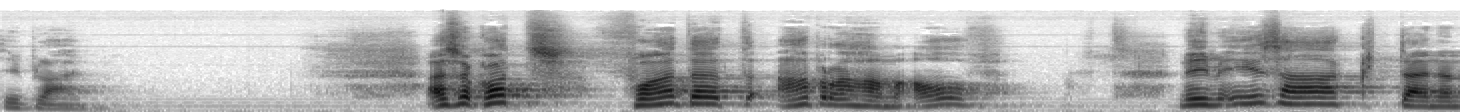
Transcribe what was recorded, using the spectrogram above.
die bleiben. Also Gott fordert Abraham auf, nimm Isaac, deinen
